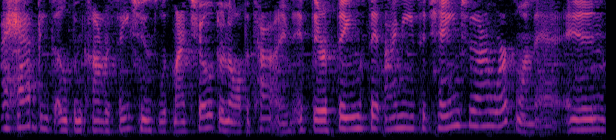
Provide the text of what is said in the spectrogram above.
I have these open conversations with my children all the time. If there are things that I need to change, then I work on that. And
